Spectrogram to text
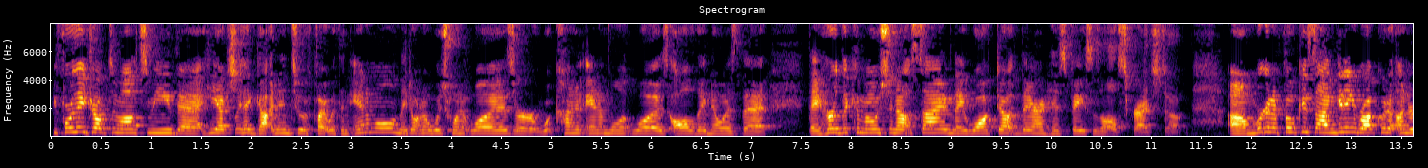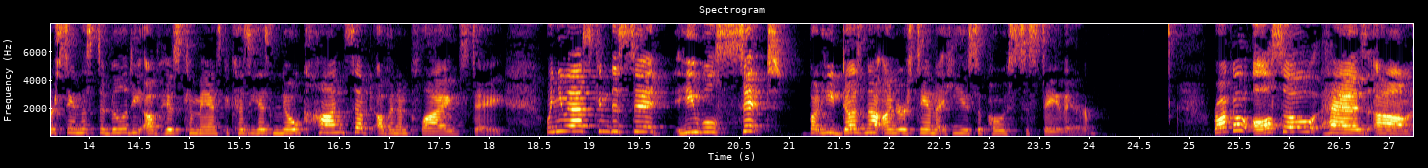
before they dropped him off to me that he actually had gotten into a fight with an animal and they don't know which one it was or what kind of animal it was. All they know is that they heard the commotion outside and they walked out there and his face was all scratched up. Um, we're going to focus on getting Roco to understand the stability of his commands because he has no concept of an implied stay. When you ask him to sit, he will sit, but he does not understand that he is supposed to stay there. Rocco also has um,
